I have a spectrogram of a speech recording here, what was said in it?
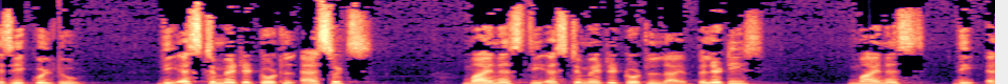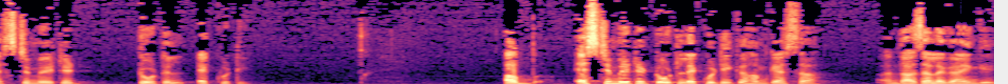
is equal to the estimated total assets minus the estimated total liabilities minus the estimated total equity اب ایسٹیڈ ٹوٹل ایکوٹی کا ہم کیسا اندازہ لگائیں گے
